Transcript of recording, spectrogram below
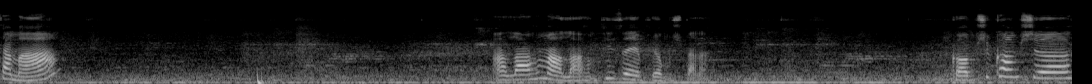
Tamam. Allah'ım Allah'ım pizza yapıyormuş bana. Komşu komşu.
